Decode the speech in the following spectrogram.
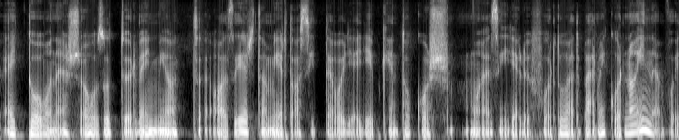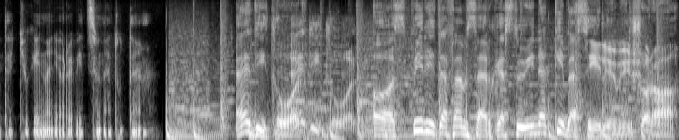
egy tolvonásra hozott törvény miatt azért, amiért azt hitte, hogy egyébként okos, ma ez így előfordulhat bármikor. Na, innen folytatjuk egy nagyon rövid szünet után. Editor. Editor. A Spirit FM szerkesztőinek kibeszélő műsora.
